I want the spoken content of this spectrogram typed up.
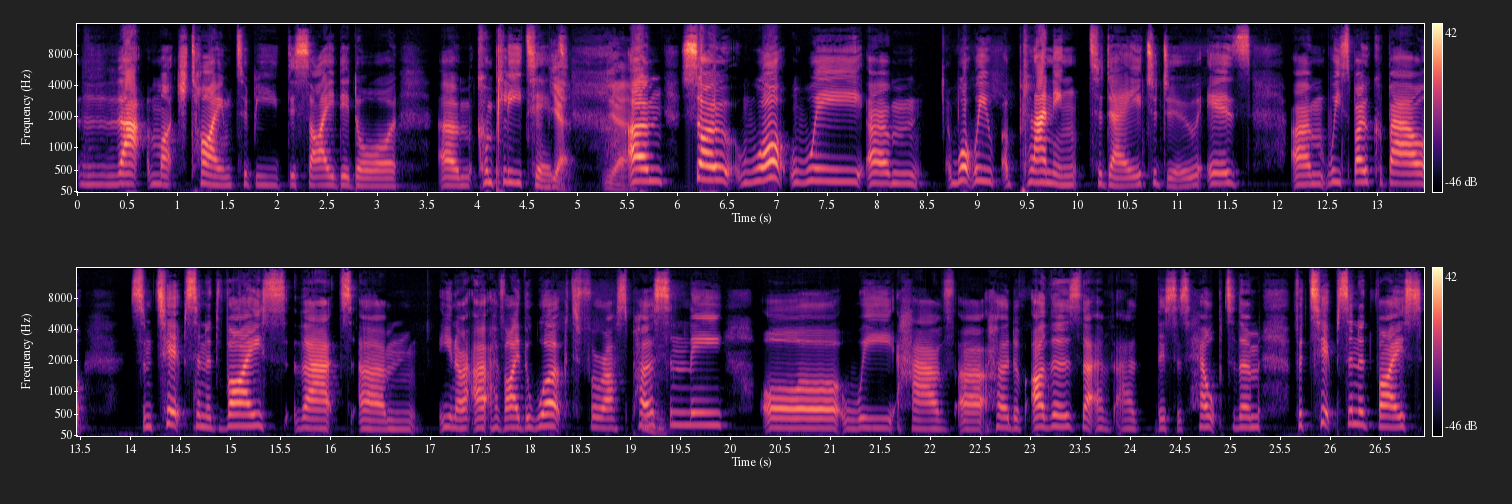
that much time to be decided or um, completed. yeah, yeah. Um, so what we um, what we are planning today to do is um, we spoke about some tips and advice that um, you know have either worked for us personally or we have uh, heard of others that have had this has helped them for tips and advice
